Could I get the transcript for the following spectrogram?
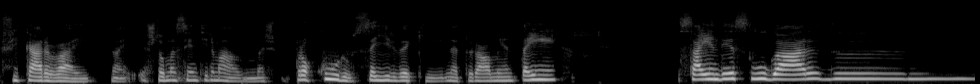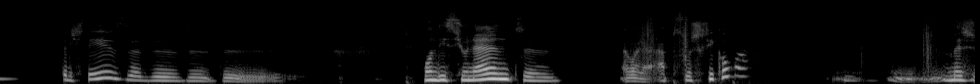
ficar bem, é? estou-me a sentir mal, mas procuro sair daqui naturalmente, têm, saem desse lugar de tristeza, de, de, de condicionante. Agora, há pessoas que ficam lá, mas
